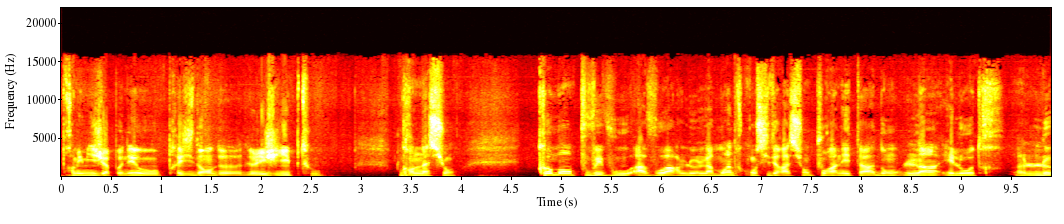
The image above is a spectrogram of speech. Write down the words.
premier ministre japonais ou président de, l'Égypte ou grande nation. Comment pouvez-vous avoir la moindre considération pour un État dont l'un et l'autre, euh,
